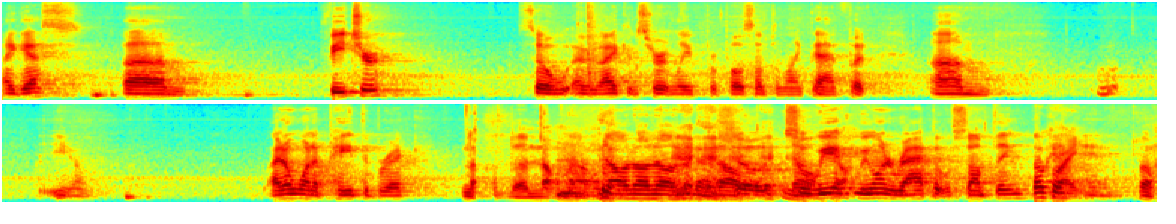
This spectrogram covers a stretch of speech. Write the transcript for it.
I guess, um, feature. So, I mean, I can certainly propose something like that, but, um, you know, I don't want to paint the brick. No, no, no. No, no, no, no, no, So, so no. we, we want to wrap it with something. Okay. Right. And- Oh,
